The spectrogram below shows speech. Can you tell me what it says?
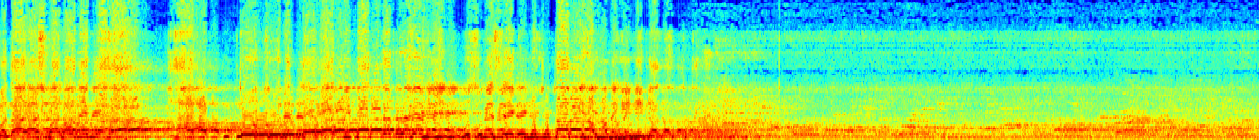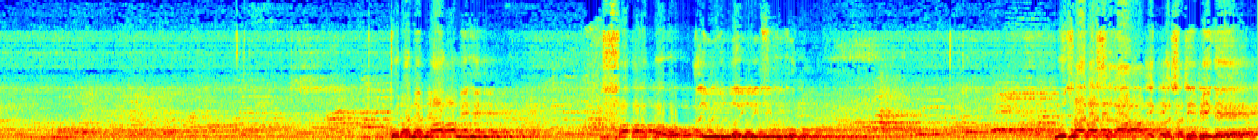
मदारिस वालों ने कहा तो सूर्य तौबा की बात कर रहे हैं, उसमें से एक नुकता भी हम नहीं निकाल सकते कुरान में है मूसा सलाम एक कश्ती में गए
